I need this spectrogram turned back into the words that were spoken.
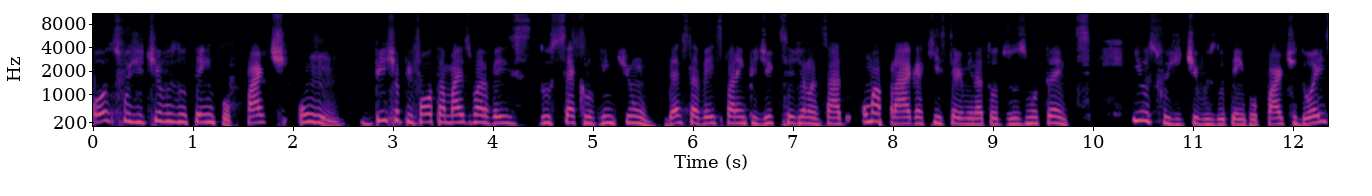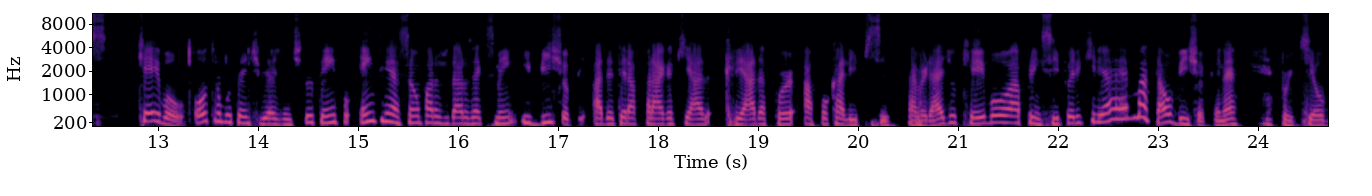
Os Fugitivos do Tempo, parte 1. Bishop volta mais uma vez do século 21, desta vez para impedir que seja lançado uma praga que extermina todos os mutantes. E Os Fugitivos do Tempo, parte 2. Cable, outro mutante viajante do tempo, entra em ação para ajudar os X-Men e Bishop a deter a praga criada por Apocalipse. Na verdade, o Cable, a princípio, ele queria é, matar o Bishop, né? Porque o,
